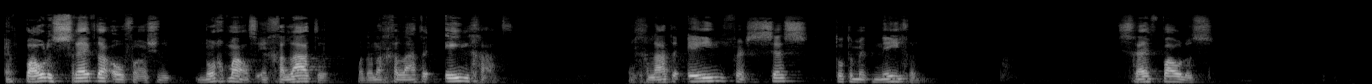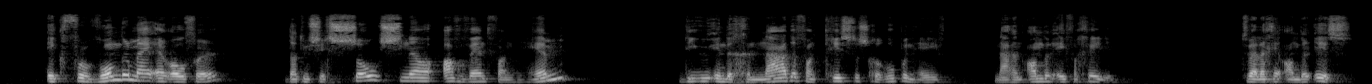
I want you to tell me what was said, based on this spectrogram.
En Paulus schrijft daarover, als je nogmaals in Galaten, maar dan naar Galaten 1 gaat. In Galaten 1, vers 6 tot en met 9. Schrijft Paulus. Ik verwonder mij erover dat u zich zo snel afwendt van Hem die u in de genade van Christus geroepen heeft naar een ander evangelie, terwijl er geen ander is.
